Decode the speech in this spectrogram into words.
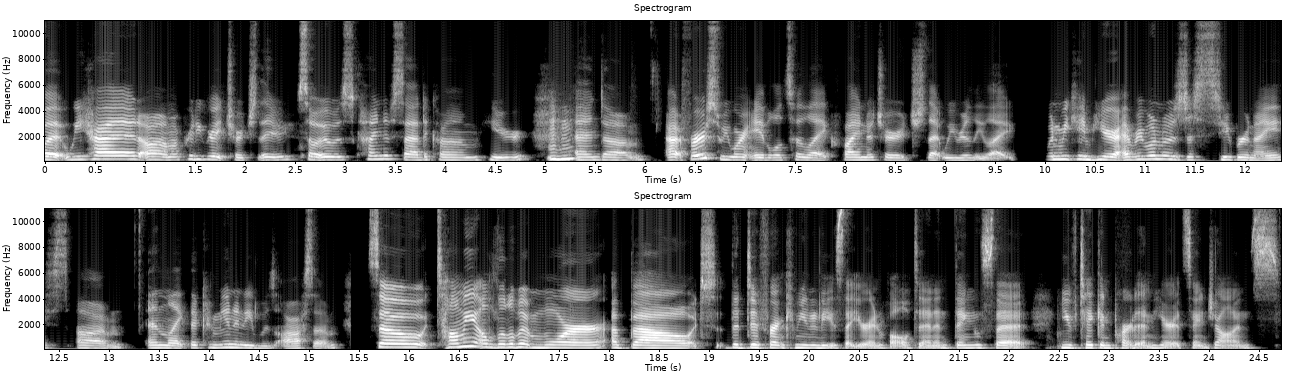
but we had um, a pretty great church there, so it was kind of sad to come here. Mm-hmm. And um, at first, we weren't able to like find a church that we really liked. When we came here, everyone was just super nice, um, and like the community was awesome. So, tell me a little bit more about the different communities that you're involved in and things that you've taken part in here at St. John's.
